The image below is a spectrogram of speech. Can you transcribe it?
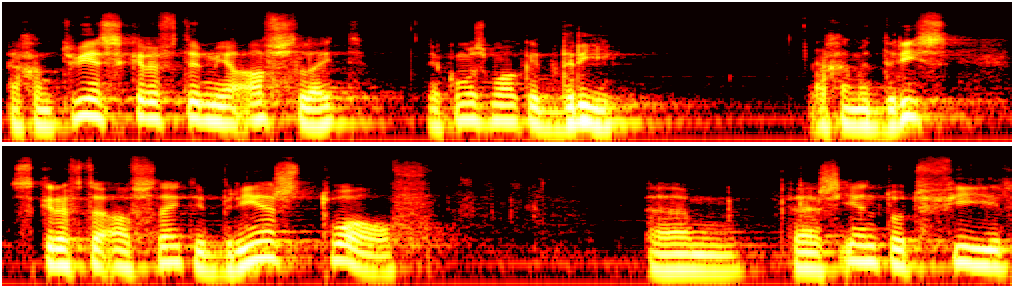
Ek gaan twee skrifte mee afsluit. Ja, kom ons maak dit 3. Ek gaan met 3 skrifte afsluit. Hebreërs 12 ehm um, vers 1 tot 4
